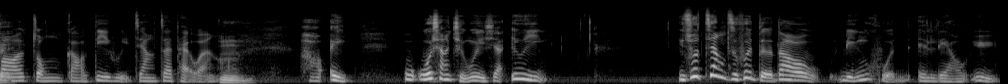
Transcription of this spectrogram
包括宗教地位这样在台湾，嗯，好，哎、欸，我我想请问一下，因为。你说这样子会得到灵魂的疗愈，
